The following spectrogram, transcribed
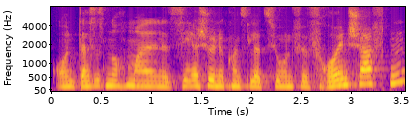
Und das ist nochmal eine sehr schöne Konstellation für Freundschaften.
